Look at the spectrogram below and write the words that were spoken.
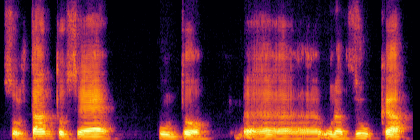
soltanto se è appunto eh, una zucca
